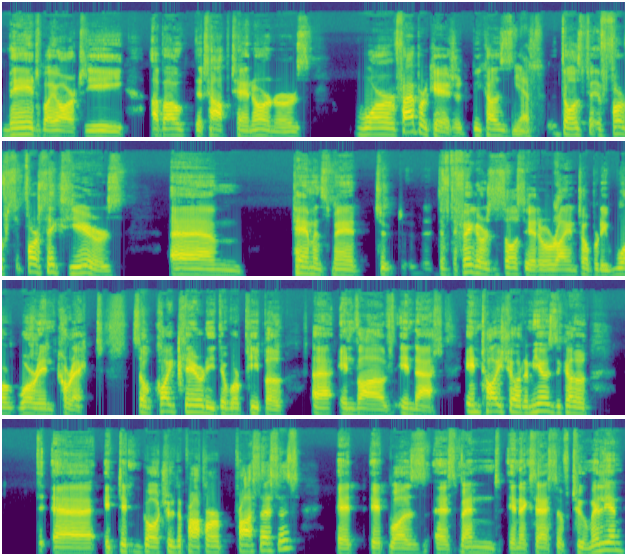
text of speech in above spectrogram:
made by RTE about the top ten earners were fabricated because yes. those for for six years, um, payments made to the, the, figures associated with Ryan Tubridy were, were incorrect. So quite clearly there were people uh, involved in that. In Toy Show the musical, uh, it didn't go through the proper processes. It it was a spend in excess of two million.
